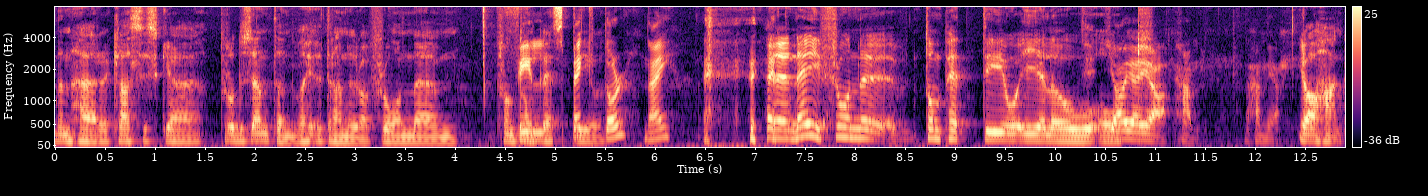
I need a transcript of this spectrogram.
den här klassiska producenten. Vad heter han nu då? Från, eh, från Tom Phil Petty Spector? Nej. Och, eh, nej, från Tom Petty och ELO. Och, Ja, ja, ja. Han. Han ja. Ja, han.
